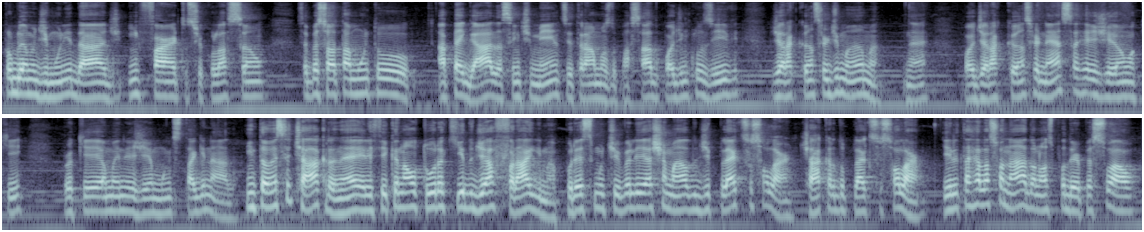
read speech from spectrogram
problema de imunidade, infarto, circulação. Se a pessoa está muito apegada a sentimentos e traumas do passado, pode inclusive gerar câncer de mama, né? Pode gerar câncer nessa região aqui, porque é uma energia muito estagnada. Então esse chakra, né, ele fica na altura aqui do diafragma, por esse motivo ele é chamado de plexo solar, chakra do plexo solar. E ele está relacionado ao nosso poder pessoal,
